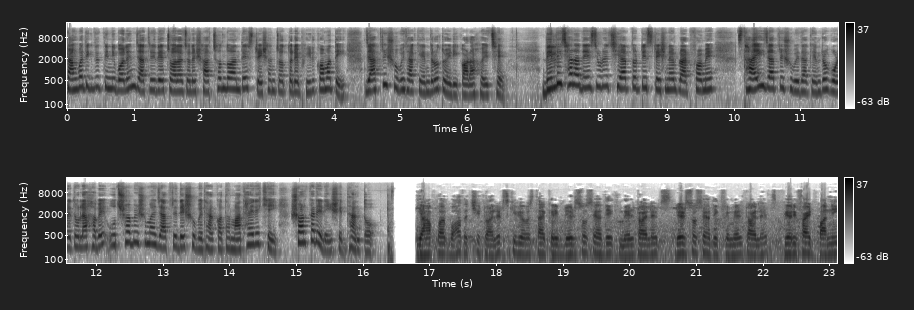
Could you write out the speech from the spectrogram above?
সাংবাদিকদের তিনি বলেন, যাত্রীদের চলাচলে স্বাচ্ছন্দ্য আনতে স্টেশন চত্বরে ভিড় কমাতেই যাত্রী সুবিধা কেন্দ্র তৈরি করা হয়েছে। দিল্লি ছাড়া দেশজুড়ে ছিয়াত্তরটি স্টেশনের প্ল্যাটফর্মে স্থায়ী যাত্রী সুবিধা কেন্দ্র গড়ে তোলা হবে। উৎসবের সময় যাত্রীদের সুবিধার কথা মাথায় রেখেই সরকারের এই সিদ্ধান্ত। यहाँ पर बहुत अच्छी टॉयलेट्स की व्यवस्था है। करीब डेढ़ सौ से अधिक मेल टॉयलेट्स डेढ़ सौ से अधिक फीमेल टॉयलेट्स प्योरीफाइड पानी,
